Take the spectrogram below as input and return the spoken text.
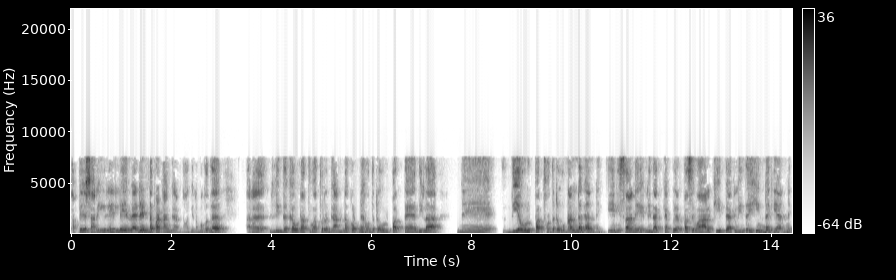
අපේ ශරීරයේ ලේ වැඩෙන්න පටන් ගන්නවා කියලා. මොකද අර ලිඳක වුණත් වතුර ගන්නකොටනේ හොඳට උල්පත් පෑදිලා මේ දිය උල්පත් හොඳට උනන්ඩ ගන්න. ඒ නිසානේ ලිඳක් කැපුවෙන් පස්සේ වාර කීපයක් ලිඳ ඉහින්න කියන්නේ.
